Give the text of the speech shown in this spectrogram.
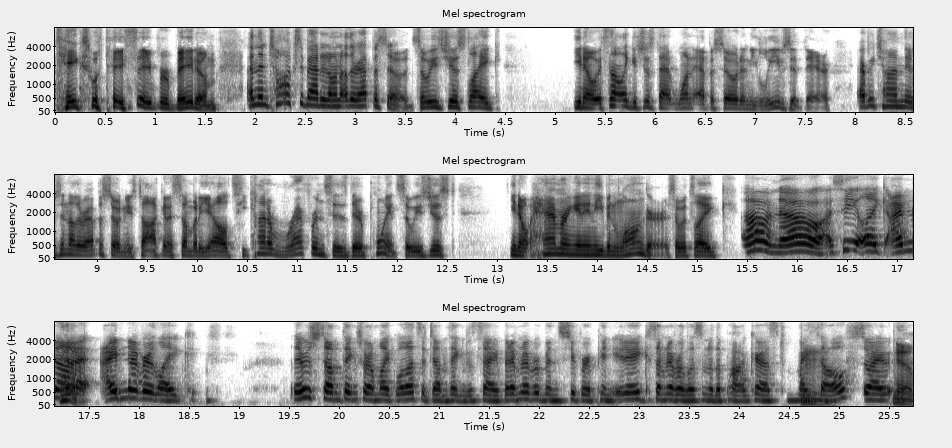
takes what they say verbatim and then talks about it on other episodes so he's just like you know it's not like it's just that one episode and he leaves it there every time there's another episode and he's talking to somebody else, he kind of references their point. So he's just, you know, hammering it in even longer. So it's like, Oh no. See, like I'm not Yeah. I've never like there's some things where I'm like, well, that's a dumb thing to say, but I've never been super opinionated because I've never listened to the podcast mm. myself. So I yeah,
